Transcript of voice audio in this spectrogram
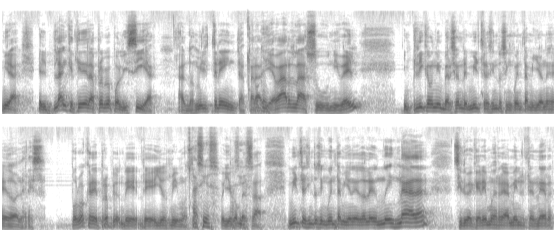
Mira, el plan que tiene la propia policía al 2030 para llevarla a su nivel implica una inversión de 1.350 millones de dólares por boca de, propio, de, ellos mismos. Así es. Pues yo he conversado. 1.350 millones de dólares no es nada si lo que queremos es realmente tener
